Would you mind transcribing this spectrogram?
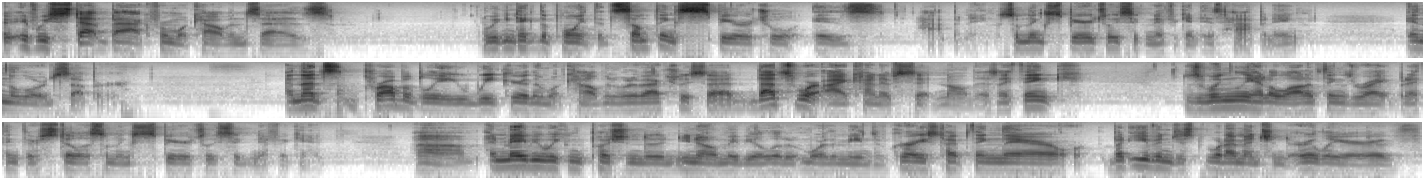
If we step back from what Calvin says, we can take the point that something spiritual is happening. Something spiritually significant is happening in the Lord's Supper. And that's probably weaker than what Calvin would have actually said. That's where I kind of sit in all this. I think Zwingli had a lot of things right, but I think there still is something spiritually significant. Um, and maybe we can push into, you know, maybe a little bit more the means of grace type thing there. Or, but even just what I mentioned earlier of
